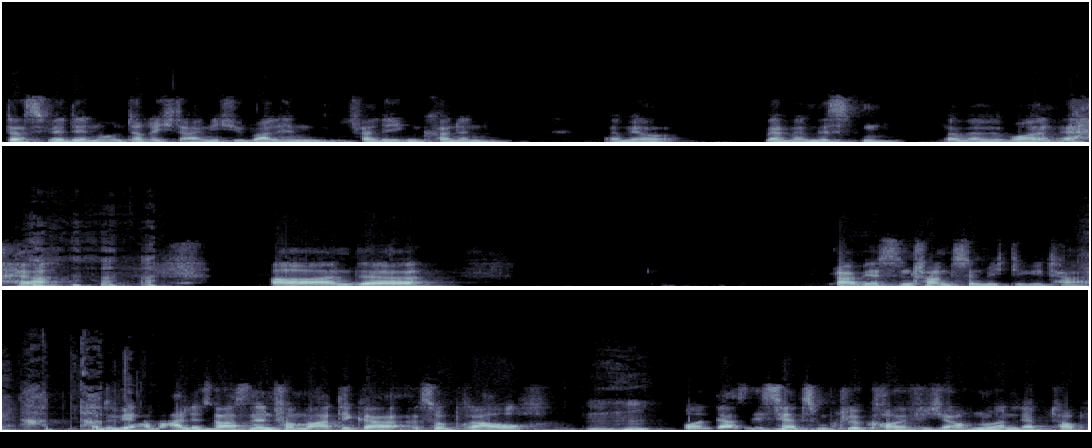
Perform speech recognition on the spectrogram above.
dass wir den Unterricht eigentlich überall hin verlegen können, wenn wir, wenn wir müssten, wenn wir wollen. ja. Und äh, ja, wir sind schon ziemlich digital. Also wir haben alles, was ein Informatiker so braucht. Mhm. Und das ist ja zum Glück häufig auch nur ein Laptop.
